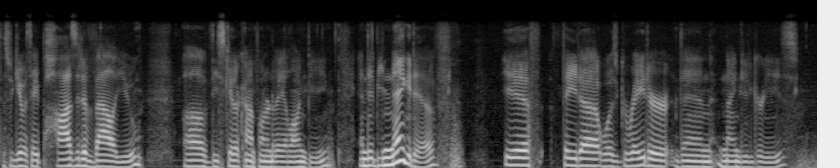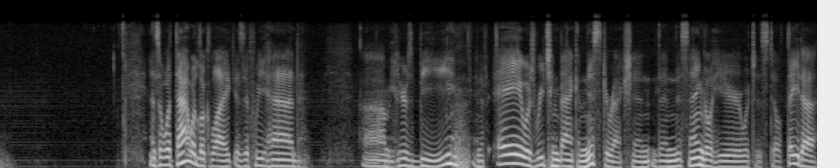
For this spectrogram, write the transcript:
this would give us a positive value of the scalar component of A along B. And it'd be negative if theta was greater than 90 degrees. And so what that would look like is if we had um, here's B, and if A was reaching back in this direction, then this angle here, which is still theta,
